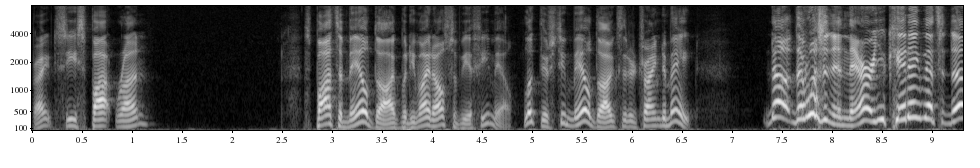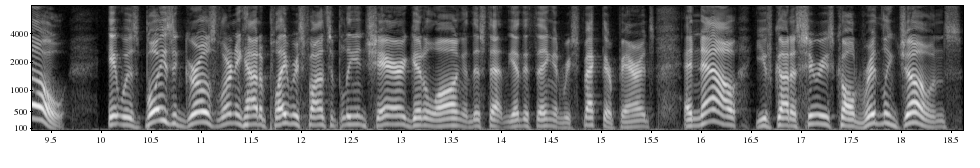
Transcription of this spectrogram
Right? See Spot run? Spot's a male dog, but he might also be a female. Look, there's two male dogs that are trying to mate. No, there wasn't in there. Are you kidding? That's no. It was boys and girls learning how to play responsibly and share and get along and this, that, and the other thing and respect their parents. And now you've got a series called Ridley Jones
